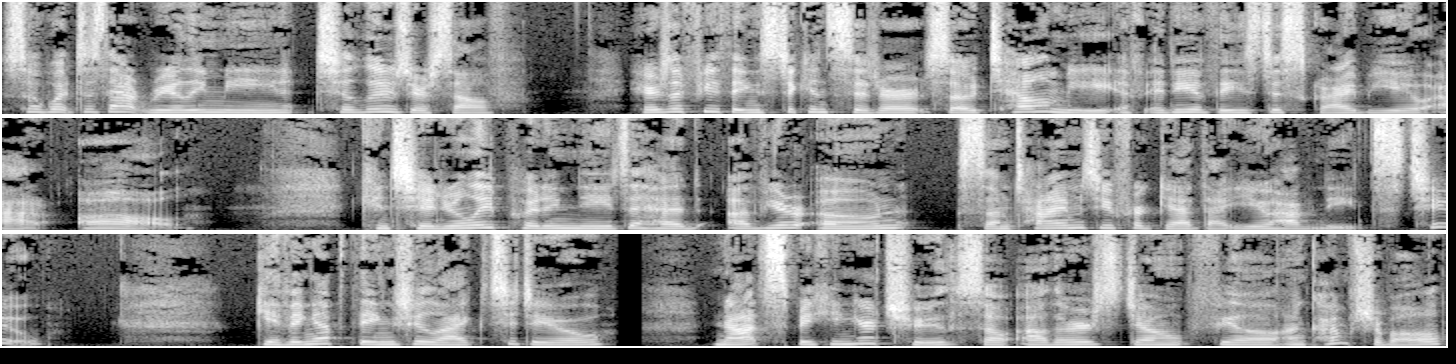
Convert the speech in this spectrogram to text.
So, what does that really mean to lose yourself? Here's a few things to consider. So, tell me if any of these describe you at all. Continually putting needs ahead of your own. Sometimes you forget that you have needs too. Giving up things you like to do. Not speaking your truth so others don't feel uncomfortable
